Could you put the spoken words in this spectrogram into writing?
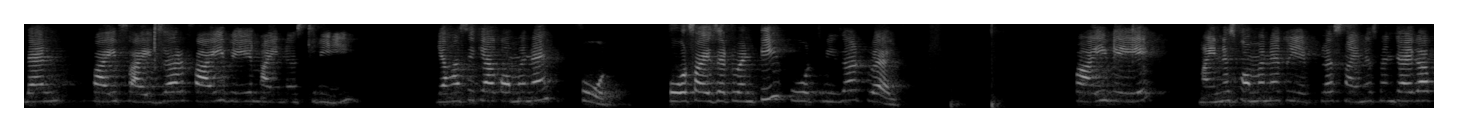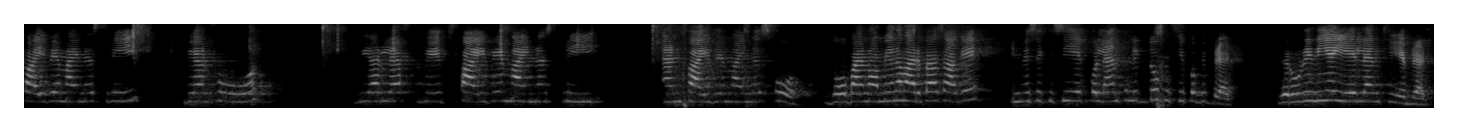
then five five are, five A minus three, यहाँ से क्या कॉमन है? Four. Four, five are twenty, four, three are twelve. Five A minus common है तो ये प्लस माइनस बन जाएगा। Five A minus three we are four we are left with five A minus three and five A minus four दो बायनोमियल हमारे पास आ गए। इनमें से किसी एक को लेंथ लिख दो किसी को भी ब्रेड ज़रूरी नहीं है ये लेंथ ये ब्रेड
